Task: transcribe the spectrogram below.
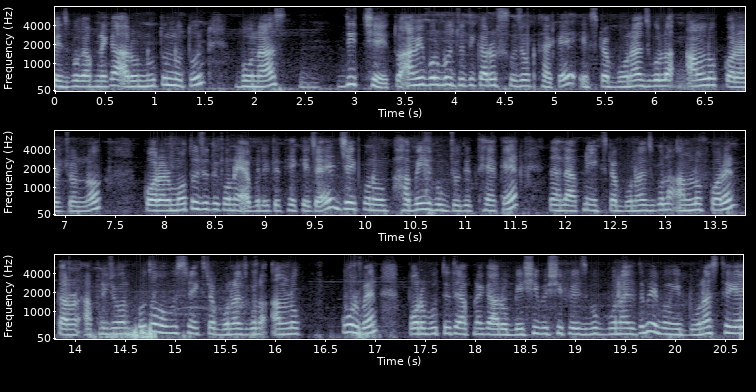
ফেসবুক আপনাকে আরও নতুন নতুন বোনাস দিচ্ছে। তো আমি বলব যদি কারও সুযোগ থাকে এক্সট্রা বোনাসগুলো আনলক করার জন্য, করার মতো যদি কোনো অ্যাবিলিটি থেকে যায় যে কোনোভাবেই হোক যদি থাকে, তাহলে আপনি এক্সট্রা বোনাসগুলো আনলক করেন। কারণ আপনি যখন প্রথম অবস্থায় এক্সট্রা বোনাসগুলো আনলক করবেন, পরবর্তীতে আপনাকে আরও বেশি বেশি ফেসবুক বোনাস দেবে এবং এই বোনাস থেকে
